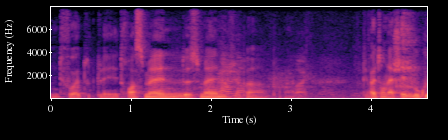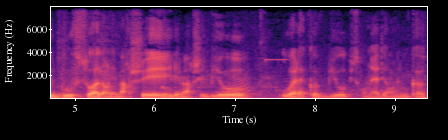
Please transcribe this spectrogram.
une fois toutes les trois semaines, deux semaines, je sais pas. Puis en fait, on achète beaucoup de bouffe, soit dans les marchés, les marchés bio, ou à la COP bio, puisqu'on est adhérent d'une COP.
